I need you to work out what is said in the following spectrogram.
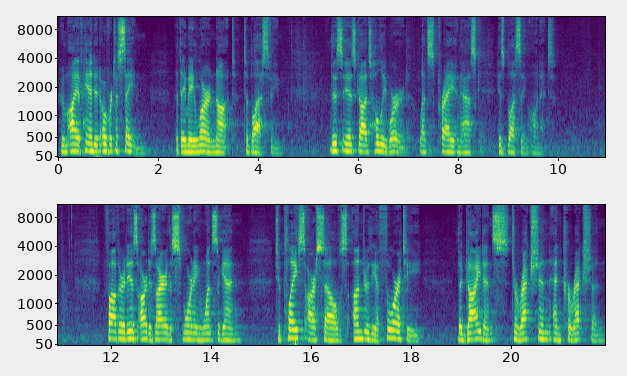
whom I have handed over to Satan, that they may learn not to blaspheme. This is God's holy word. Let's pray and ask his blessing on it. Father, it is our desire this morning, once again, to place ourselves under the authority, the guidance, direction, and correction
